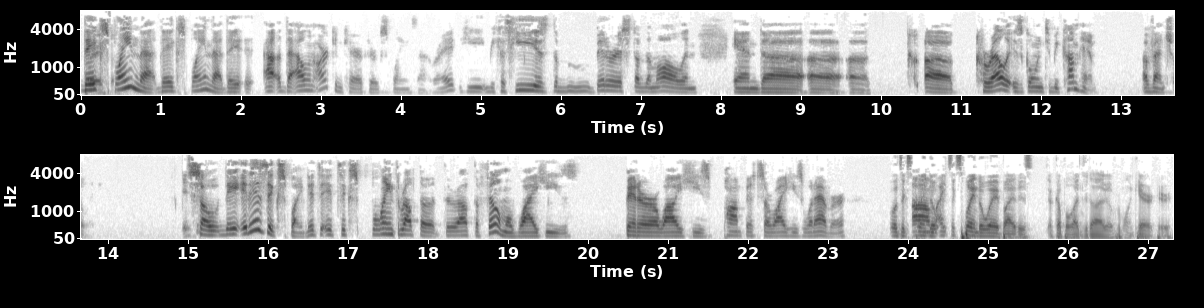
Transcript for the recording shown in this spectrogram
They where it's explain that. They explain that. They uh, the Alan Arkin character explains that, right? He because he is the bitterest of them all, and and uh, uh, uh, uh, Carell is going to become him eventually. like- So they it is explained. It's it's explained throughout the throughout the film of why he's bitter or why he's pompous or why he's whatever. Well, it's explained. Um, a- I- it's explained away by this a couple lines of dialogue from one character.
